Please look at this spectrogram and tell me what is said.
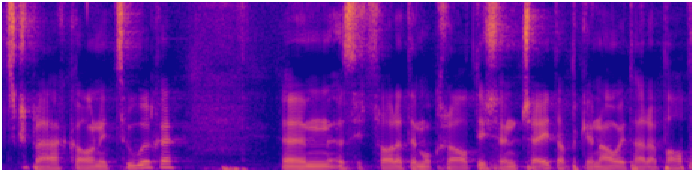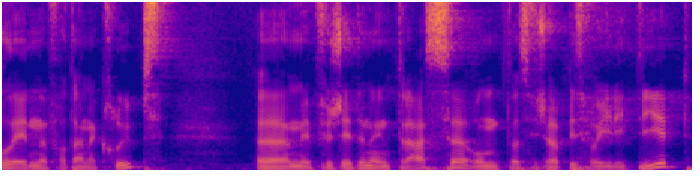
das Gespräch gar nicht zu suchen. Ähm, es ist zwar ein demokratischer Entscheid, aber genau in dieser Bubble von diesen Clubs äh, mit verschiedenen Interessen und das ist etwas, was irritiert.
